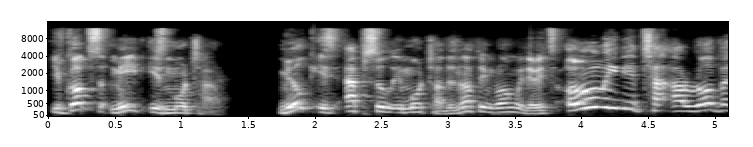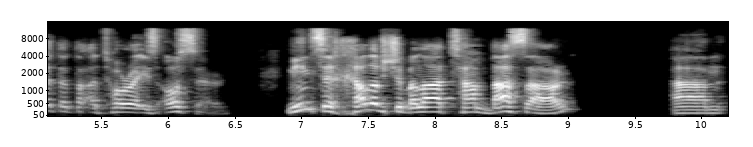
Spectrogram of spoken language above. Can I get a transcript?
You've got meat is mutar. Milk is absolutely mutar. There's nothing wrong with it. It's only the ta'arovet that the Torah is osir means chalav shebala tam basar um.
